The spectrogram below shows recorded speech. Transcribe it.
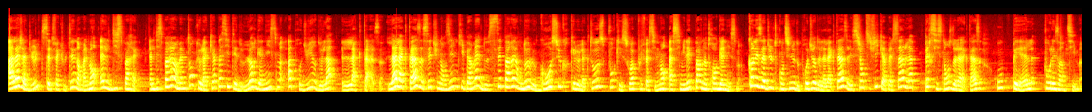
À l'âge adulte, cette faculté, normalement, elle disparaît. Elle disparaît en même temps que la capacité de l'organisme à produire de la lactase. La lactase, c'est une enzyme qui permet de séparer en deux le gros sucre qu'est le lactose pour qu'il soit plus facilement assimilé par notre organisme. Quand les adultes continuent de produire de la lactase, les scientifiques appellent ça la persistance de la lactase ou PL pour les intimes.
